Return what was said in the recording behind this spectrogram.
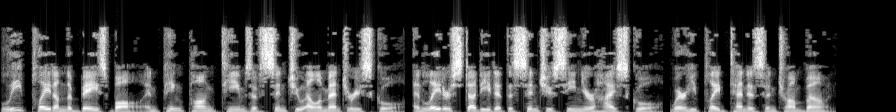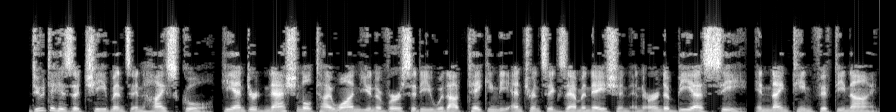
Li played on the baseball and ping-pong teams of Hsinchu Elementary School, and later studied at the Hsinchu Senior High School, where he played tennis and trombone. Due to his achievements in high school, he entered National Taiwan University without taking the entrance examination and earned a BSc, in 1959.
